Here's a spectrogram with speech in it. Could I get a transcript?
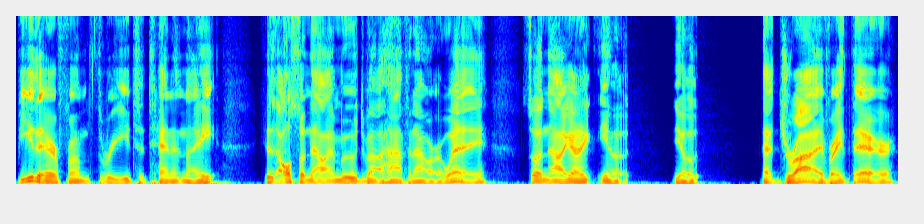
be there from 3 to 10 at night because also now I moved about half an hour away. So now I got to, you know, you know, that drive right there.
